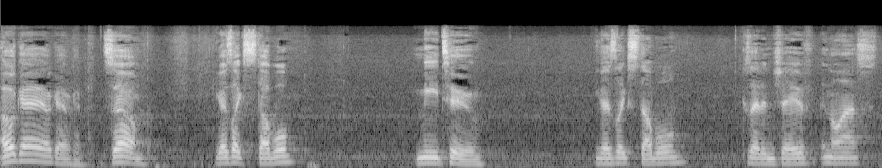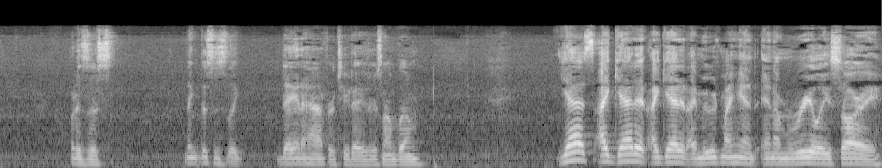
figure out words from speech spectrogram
Okay, okay, okay. So, you guys like stubble? Me too. You guys like stubble? Because I didn't shave in the last. What is this? I think this is like day and a half or two days or something. Yes, I get it. I get it. I moved my hand and I'm really sorry.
